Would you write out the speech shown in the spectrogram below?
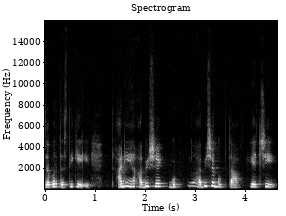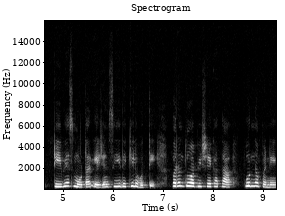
जबरदस्ती केली. आणि अभिषेक गुप अभिषेक गुप्ता याची T V S motor agency देखील होती. परंतु अभिषेक आता पूर्णपणे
